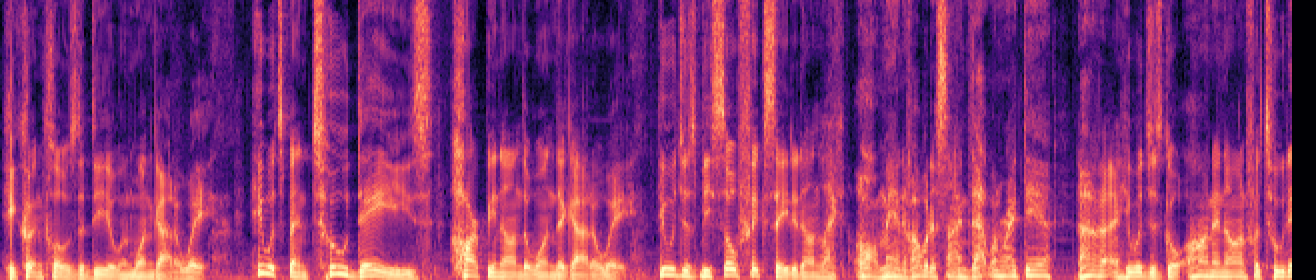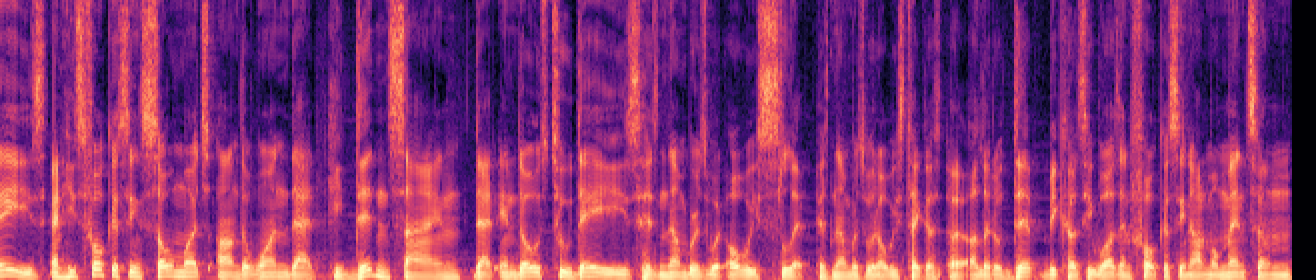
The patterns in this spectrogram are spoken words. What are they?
he couldn't close the deal and one got away. He would spend two days harping on the one that got away. He would just be so fixated on, like, oh man, if I would have signed that one right there, and he would just go on and on for two days. And he's focusing so much on the one that he didn't sign that in those two days, his numbers would always slip. His numbers would always take a, a, a little dip because he wasn't focusing on momentum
